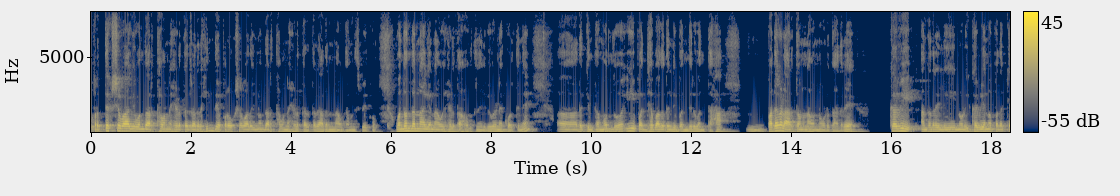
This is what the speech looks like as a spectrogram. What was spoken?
ಪ್ರತ್ಯಕ್ಷವಾಗಿ ಒಂದು ಅರ್ಥವನ್ನು ಹೇಳ್ತಾ ಇದ್ರೆ ಅದರ ಹಿಂದೆ ಪರೋಕ್ಷವಾದ ಇನ್ನೊಂದು ಅರ್ಥವನ್ನು ಹೇಳ್ತಾ ಇರ್ತಾರೆ. ಅದನ್ನು ನಾವು ಗಮನಿಸಬೇಕು. ಒಂದೊಂದನ್ನಾಗಿ ನಾವು ಹೇಳ್ತಾ ಹೋಗ್ತೀನಿ. ವಿವರಣೆ ಕೊಡ್ತೀನಿ. ಅದಕ್ಕಿಂತ ಮೊದಲು ಈ ಪದ್ಯ ಭಾಗದಲ್ಲಿ ಬಂದಿರುವಂತಹ ಪದಗಳ ಅರ್ಥವನ್ನು ನಾವು ನೋಡೋದಾದರೆ ಕವಿ ಅಂತಂದರೆ ಇಲ್ಲಿ ನೋಡಿ ಕವಿ ಅನ್ನೋ ಪದಕ್ಕೆ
